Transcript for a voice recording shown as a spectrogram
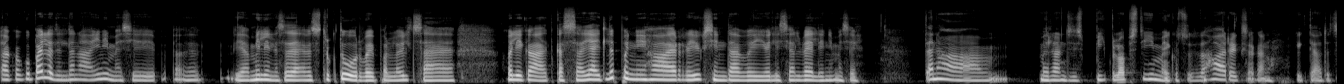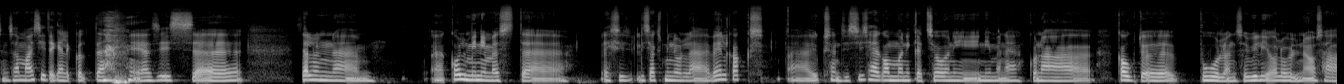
aga kui palju teil täna inimesi äh, ja milline see struktuur võib-olla üldse oli ka, et kas sa jäid lõpuni HR-i üksinda või oli seal veel inimesi? täna meil on siis People Ops tiim, ei kutsu seda HR-iks, aga noh, kõik teavad, et see on sama asi tegelikult ja siis äh, seal on äh, kolm inimest ehk siis lisaks minule veel kaks. üks on siis sisekommunikatsiooni inimene, kuna kaugtöö puhul on see ülioluline osa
